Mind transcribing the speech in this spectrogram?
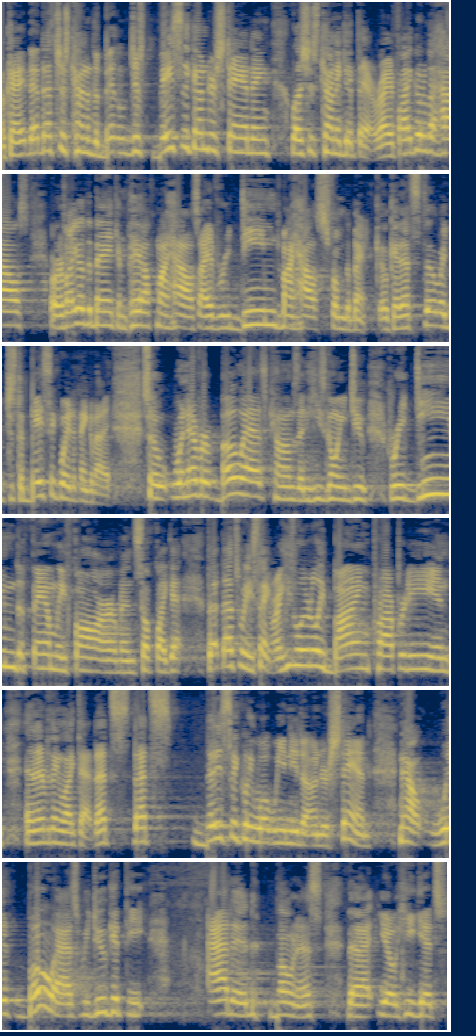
Okay, that, that's just kind of the just basic understanding. Let's just kind of get there, right? If I go to the house or if I go to the bank and pay off my house, I have redeemed my house from the bank. Okay, that's the, like just a basic way to think about it. So whenever Boaz comes and he's going to redeem the family farm and stuff like that, that that's what he's saying, right? He's literally buying property and, and everything like that. That's that's basically what we need to understand. Now, with Boaz, we do get the added bonus that you know he gets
